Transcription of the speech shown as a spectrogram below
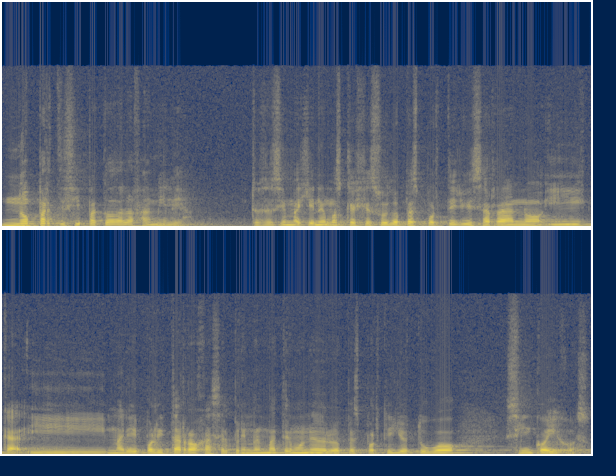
no participa toda la familia. Entonces, imaginemos que Jesús López Portillo y Serrano y, y María Hipólita Rojas, el primer matrimonio de López Portillo, tuvo cinco hijos.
